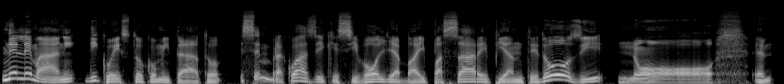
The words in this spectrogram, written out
nelle mani di questo comitato. Sembra quasi che si voglia bypassare Piantedosi? No! Eh,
